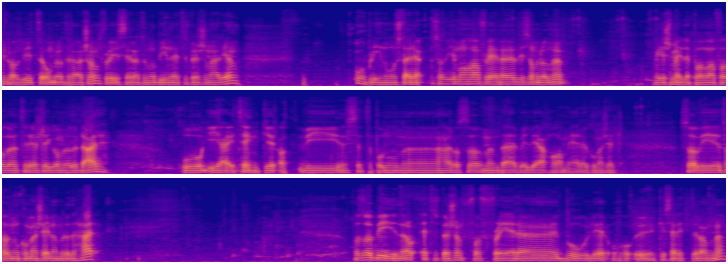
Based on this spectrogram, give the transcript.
lage litt områder her, sånn, for vi ser at nå begynner etterspørselen her igjen å bli noe større. Så vi må ha flere av disse områdene. Vi smeller på i hvert fall tre slike områder der. Og jeg tenker at vi setter på noen eh, her også, men der vil jeg ha mer kommersielt. Så vi tar noen kommersielle områder her. Og så begynner etterspørselen for flere boliger å øke seg litt. Rann.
